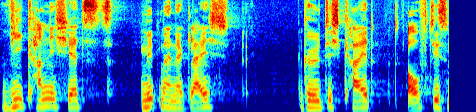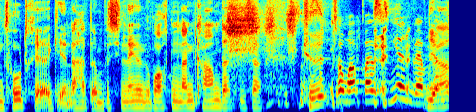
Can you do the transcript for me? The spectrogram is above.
wie kann ich jetzt mit meiner Gleichgültigkeit auf diesen Tod reagieren. Da hat er ein bisschen länger gebraucht und dann kam da dieser Kir Schon mal passieren, wenn man ja,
